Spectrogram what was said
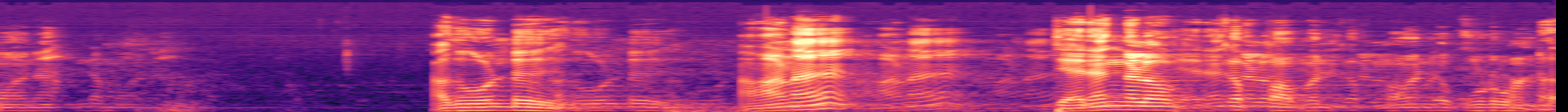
മോന. അതുകൊണ്ട് ആണ് ജനങ്ങളൊക്കെ പവൻ മോന്റെ കൂടെ ഉണ്ട്.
